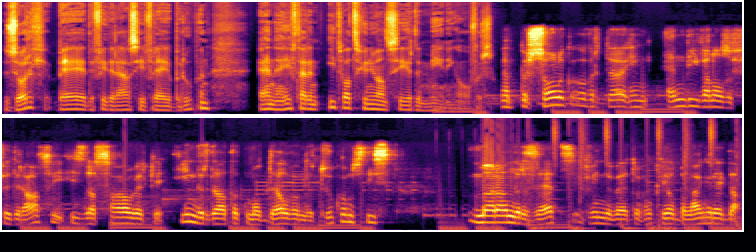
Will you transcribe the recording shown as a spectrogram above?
zorg bij de Federatie Vrije Beroepen en hij heeft daar een iets wat genuanceerde mening over. Mijn persoonlijke overtuiging en die van onze federatie is dat samenwerken inderdaad het model van de toekomst is maar anderzijds vinden wij toch ook heel belangrijk dat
